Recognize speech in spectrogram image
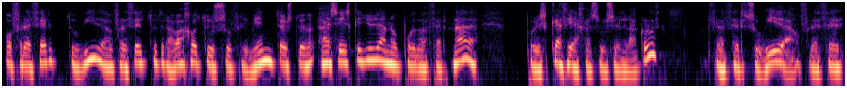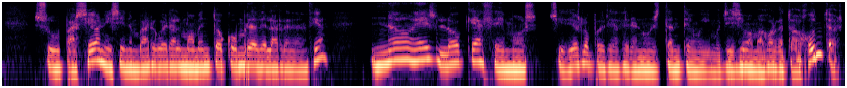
ofrecer tu vida, ofrecer tu trabajo, tus sufrimientos. Tu... Ah, si es que yo ya no puedo hacer nada. Pues ¿qué hacía Jesús en la cruz? Ofrecer su vida, ofrecer su pasión y sin embargo era el momento cumbre de la redención no es lo que hacemos. Si Dios lo podría hacer en un instante muy, muchísimo mejor que todos juntos.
